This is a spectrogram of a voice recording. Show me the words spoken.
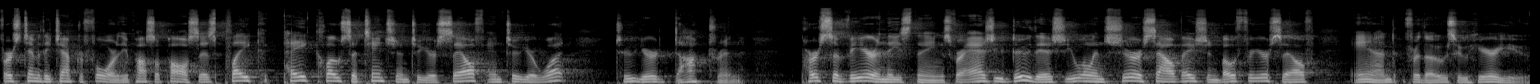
1 Timothy chapter 4, the Apostle Paul says, Pay, pay close attention to yourself and to your what? To your doctrine. Persevere in these things, for as you do this, you will ensure salvation both for yourself and for those who hear you.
